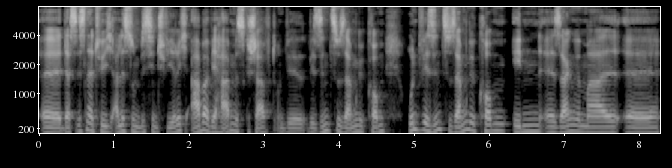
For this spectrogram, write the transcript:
Äh, das ist natürlich alles so ein bisschen schwierig, aber wir haben es geschafft und wir, wir sind zusammengekommen. Und wir sind zusammengekommen in, äh, sagen wir mal, äh,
